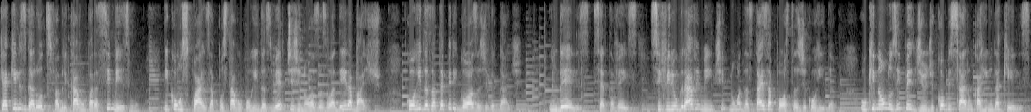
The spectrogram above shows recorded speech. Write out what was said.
que aqueles garotos fabricavam para si mesmo e com os quais apostavam corridas vertiginosas ladeira abaixo corridas até perigosas de verdade. Um deles, certa vez, se feriu gravemente numa das tais apostas de corrida, o que não nos impediu de cobiçar um carrinho daqueles,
